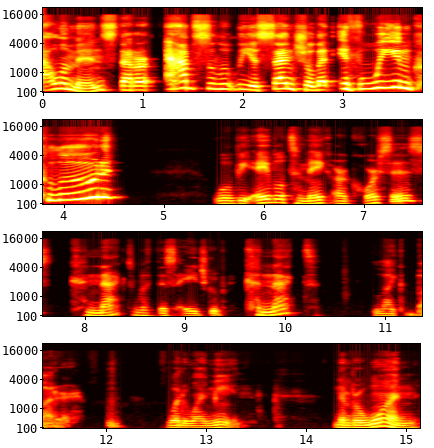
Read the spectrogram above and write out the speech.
elements that are absolutely essential that if we include we'll be able to make our courses connect with this age group. Connect like butter. What do i mean? Number 1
